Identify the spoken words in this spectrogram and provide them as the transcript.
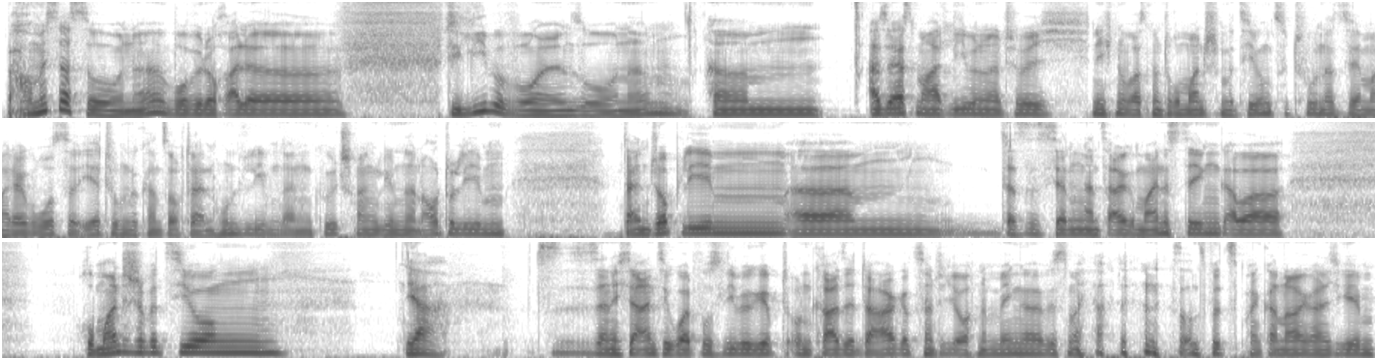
warum ist das so, ne? Wo wir doch alle die Liebe wollen, so, ne? Ähm, also erstmal hat Liebe natürlich nicht nur was mit romantischen Beziehungen zu tun. Das ist ja mal der große Irrtum. Du kannst auch deinen Hund lieben, deinen Kühlschrank lieben, dein Auto lieben deinen Job lieben, ähm, das ist ja ein ganz allgemeines Ding, aber romantische Beziehungen, ja, ist ja nicht der einzige Ort, wo es Liebe gibt. Und gerade da gibt es natürlich auch eine Menge, wissen wir ja, sonst wird es meinen Kanal gar nicht geben,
